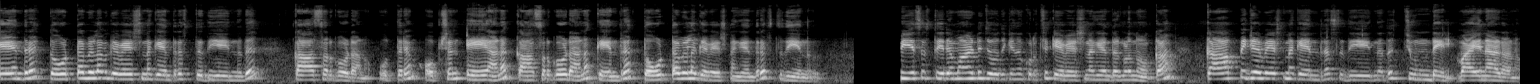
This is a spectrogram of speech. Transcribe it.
കേന്ദ്ര തോട്ടവിള ഗവേഷണ കേന്ദ്രം സ്ഥിതി ചെയ്യുന്നത് കാസർഗോഡാണ്. ഉത്തരം ഓപ്ഷൻ എ ആണ്. കാസർഗോഡാണ് കേന്ദ്ര തോട്ടവിള ഗവേഷണ കേന്ദ്രം സ്ഥിതി ചെയ്യുന്നത്. പി എസ് സ്ഥിരമായിട്ട് ചോദിക്കുന്ന കുറച്ച് ഗവേഷണ കേന്ദ്രങ്ങൾ നോക്കാം. കാപ്പി ഗവേഷണ കേന്ദ്രം സ്ഥിതി ചെയ്യുന്നത് ചുണ്ടേൽ വയനാടാണ്.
